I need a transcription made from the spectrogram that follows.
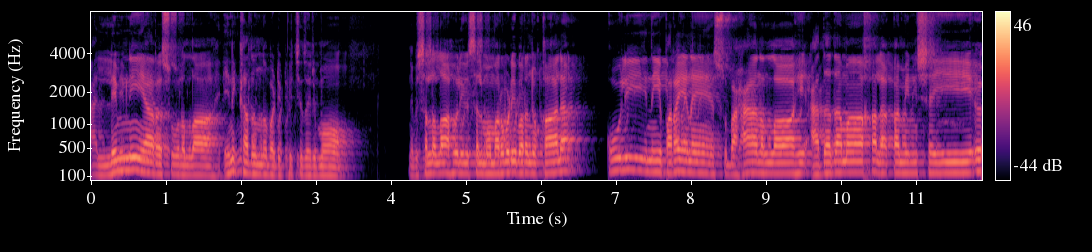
അല്ലിംനി യാ റസൂലല്ലാ എനിക്കതൊന്ന് പഠിപ്പിച്ചു തരുമോ? നബി സല്ലല്ലാഹു അലൈഹി വസല്ലം മറുപടി പറഞ്ഞു കാല കൂലി നീ പറയണേ സുബ്ഹാനല്ലാഹി അദദമാ ഖലഖ മിൻ ഷൈഅ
